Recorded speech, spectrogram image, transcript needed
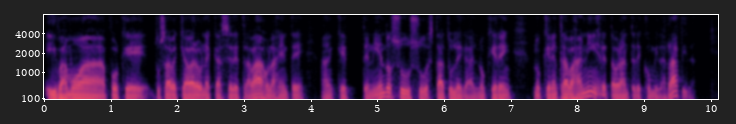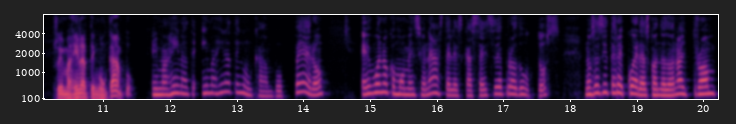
y vamos a, porque tú sabes que ahora hay una escasez de trabajo. La gente, aunque teniendo su estatus legal, no quieren, no quieren trabajar ni en restaurantes de comida rápida. Eso imagínate en un campo. Imagínate, imagínate en un campo, pero es bueno, como mencionaste, la escasez de productos. No sé si te recuerdas cuando Donald Trump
